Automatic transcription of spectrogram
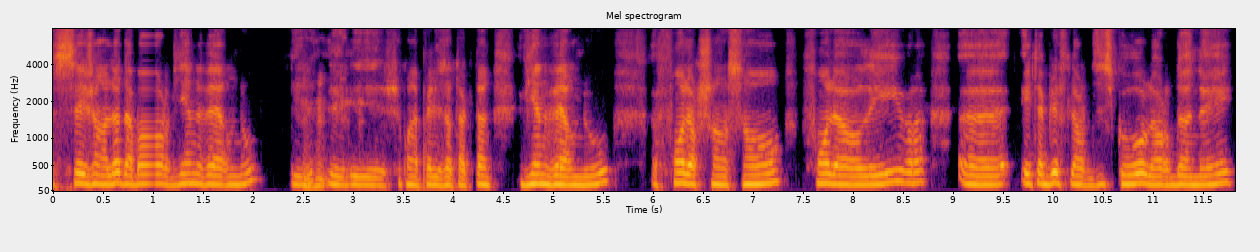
ces gens-là, d'abord, viennent vers nous, mm-hmm. ce qu'on appelle les Autochtones, viennent vers nous, font leurs chansons, font leurs livres, euh, établissent leurs discours, leurs données,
